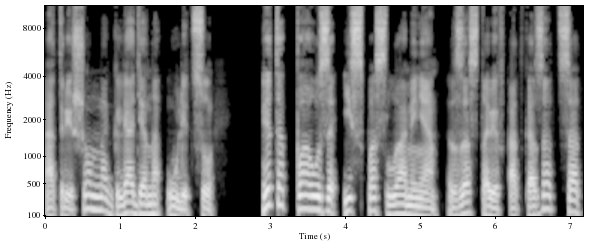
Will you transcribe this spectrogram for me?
отрешенно глядя на улицу – эта пауза и спасла меня, заставив отказаться от,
